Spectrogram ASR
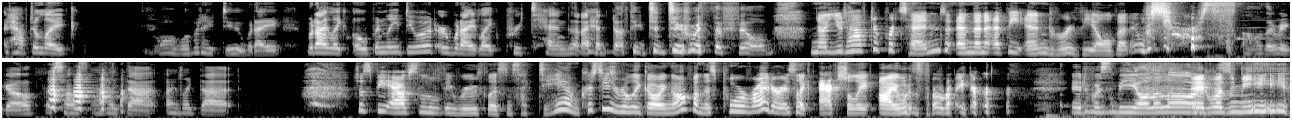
I'd have to like, oh, what would I do? Would I would I like openly do it, or would I like pretend that I had nothing to do with the film? No, you'd have to pretend and then at the end reveal that it was yours. Oh, there we go. That sounds. I like that. I like that. Just be absolutely ruthless. It's like, damn, Christy's really going off on this poor writer. It's like, actually, I was the writer. It was me all along. It was me.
